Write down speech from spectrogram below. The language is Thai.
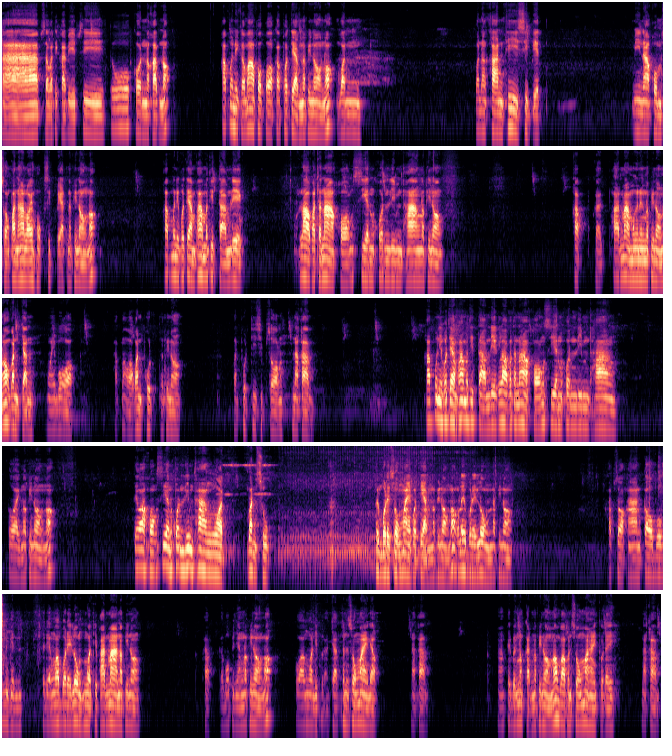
ครับ สวัสดีครับ FC ทุกคนนะครับเนาะครับวันนี้ก็มาพอๆกับพอแต้มนะพี่น้องเนาะวัน วันอังคารที่ 11 มีนาคม 2568 นะพี่น้องเนาะครับวันนี้พอแต้มพามาติดตามเลขเล่าพัฒนาของเซียนคนริมทางนะพี่น้อง ครับก็ผ่านมามือหนึ่งนะพี่น้องเนาะวันจันทร์หวยบออก ครับมาออกวันพุธนะพี่น้อง วันพุธที่สิบสองนะครับ ครับวันนี้พ่อแจมพามาติดตามเรียกล่าวพัฒนาของเซียนคนริมทางตัวอีกเนาะพี่น้องเนาะแต่ว่าของเซียนคนริมทางงวดวันศุกร์เพิ่นบริทรงใหม่พ่อแจมนะพี่น้องเนาะก็เลยบริลงนะพี่น้อง ครับซอกหานเก่าบ่ไม่เห็น แสดงว่าบริลงงวดที่ผ่านมาเนาะพี่น้อง ครับก็บ่เป็นยังเนาะพี่น้องเนาะ เพราะว่างวดนี้เพิ่นอาจจะเพิ่นส่งมาให้แล้วนะครับอะไปเบิ่งนํกันเนาะพี่น้องเนาะว่าเพิ่นส่งมาให้ตัวใดนะครับ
